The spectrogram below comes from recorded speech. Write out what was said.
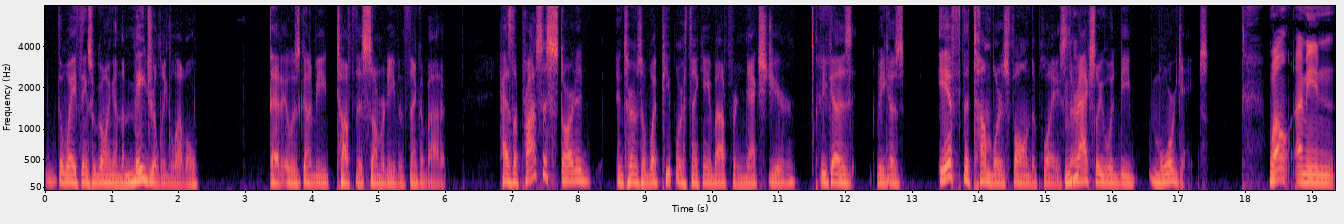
the way things were going on the major league level, that it was going to be tough this summer to even think about it. Has the process started in terms of what people are thinking about for next year? Because because if the tumblers fall into place, mm-hmm. there actually would be more games. Well, I mean,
